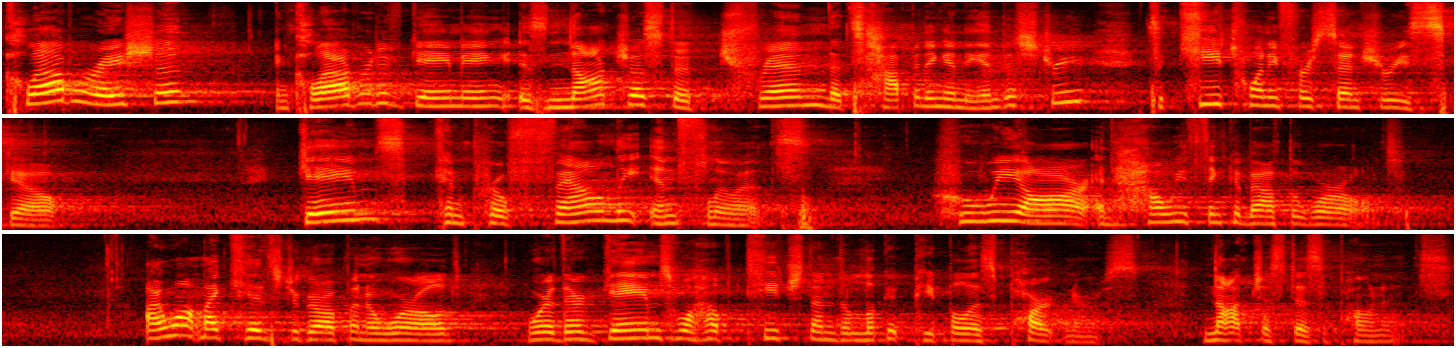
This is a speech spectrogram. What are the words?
Collaboration and collaborative gaming is not just a trend that's happening in the industry, it's a key 21st century skill. Games can profoundly influence who we are and how we think about the world. I want my kids to grow up in a world where their games will help teach them to look at people as partners, not just as opponents.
